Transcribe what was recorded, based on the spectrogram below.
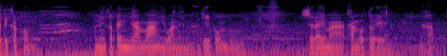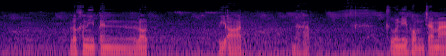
วัสดีครับผม วันนี้ก็เป็นยามว่างอีกวันหนึ่งนะที่ผมจะได้มาทำรถตัวเองนะครับ รถคันนี้เป็นรถ v ีออสนะครับ คือวันนี้ผมจะมา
